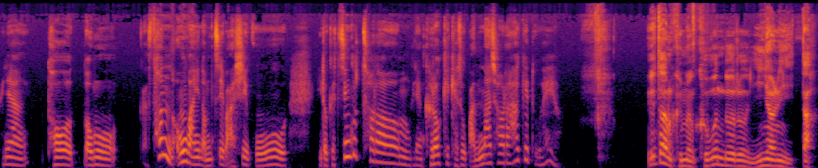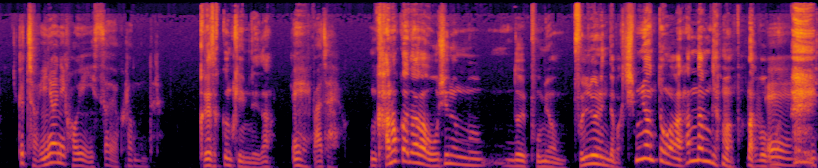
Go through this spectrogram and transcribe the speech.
그냥 더 너무 그러니까 선 너무 많이 넘지 마시고 이렇게 친구처럼 그냥 그렇게 계속 만나셔라 하기도 해요. 일단 그러면 그분들은 인연이 있다. 그쵸? 인연이 거의 있어요. 그런 분들은. 그래서 끊기 힘들다. 네, 맞아요. 간혹 가다가 오시는 분들 보면 불륜인데 막 10년 동안 한 남자만 바라보고 네, 막 있어요.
